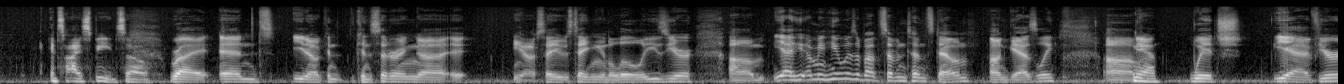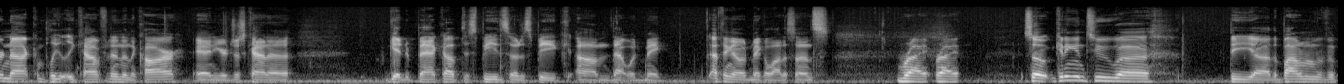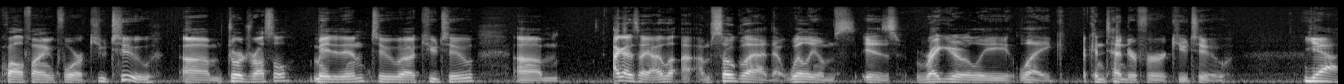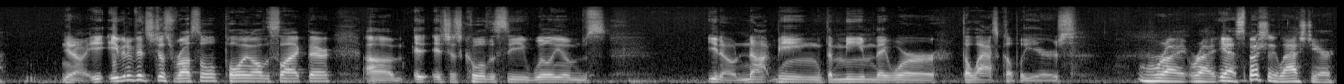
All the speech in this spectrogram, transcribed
it's high speed. So Right, and you know, con- considering uh, it, you know, say he was taking it a little easier. Um, yeah, he, I mean, he was about seven tenths down on Gasly. Um, yeah, Which, yeah, if you're not completely confident in the car and you're just kind of getting it back up to speed, so to speak, um, that would make. I think that would make a lot of sense. right, right. So, getting into uh, the uh, the bottom of the qualifying for Q2, um, George Russell made it into uh, Q2. Um, I gotta say, I, lo- I'm so glad that Williams is regularly like a contender for Q2. Yeah, You know, e- even if it's just Russell pulling all the slack there, um, it, it's just cool to see Williams. You know, not being the meme they were the last couple years. Right, right. Yeah, especially last year.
